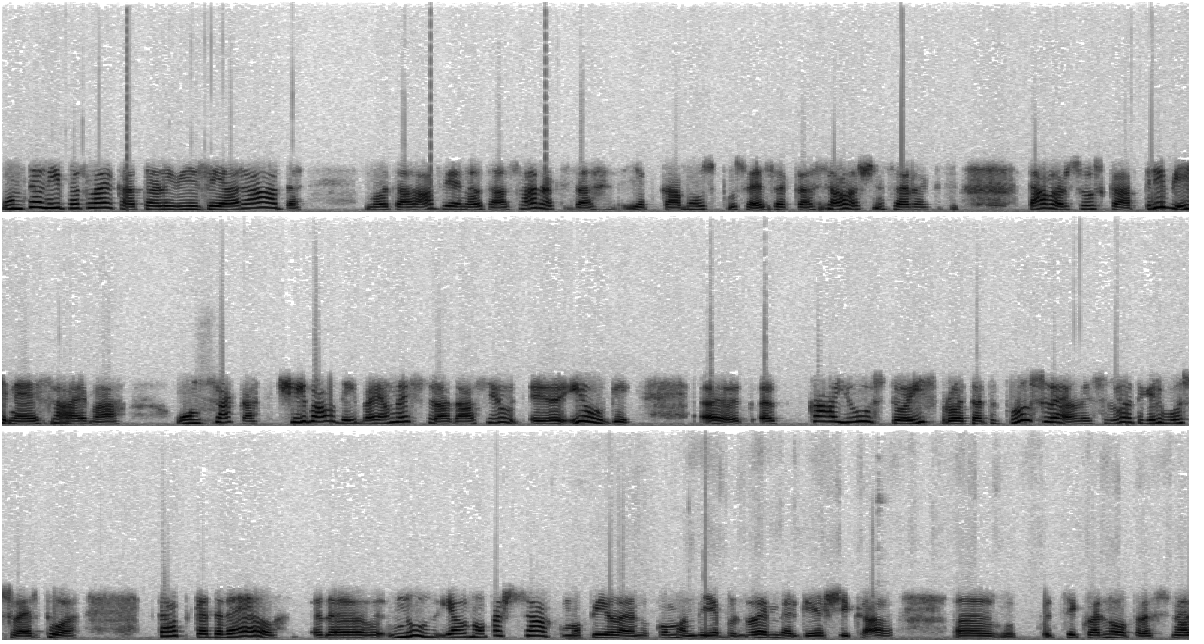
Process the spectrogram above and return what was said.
un tad īpat laikā televīzijā rāda no tā apvienotā saraksta, jeb kā mūsu pusē saka, salašņa saraksts, tā var uzkāpt tribīnē saimā un saka, šī valdība jau nestrādās e, ilgi. E, e, kā jūs to izprotat? Plus vēl es ļoti gribu uzsvērt to. Tad, kad vēl nu, jau no paša sākuma pīlēnu komandiem Lembergieši, kā, uh, cik var noprast no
